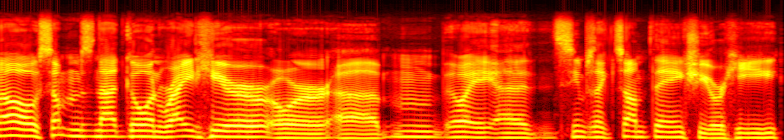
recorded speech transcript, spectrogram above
oh, something's not going right here, or uh, mm, boy, uh, it seems like something she or he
